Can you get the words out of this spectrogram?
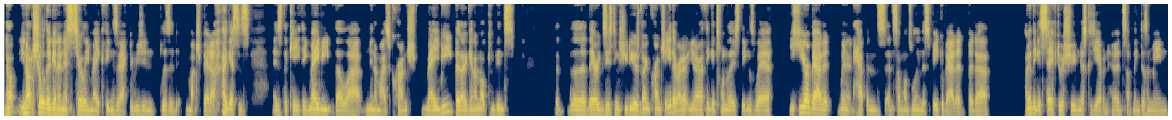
you're not you're not sure they're going to necessarily make things at Activision Blizzard much better. I guess is is the key thing. Maybe they'll uh, minimize crunch, maybe, but again, I'm not convinced that the their existing studios don't crunch either. I don't, you know, I think it's one of those things where you hear about it when it happens and someone's willing to speak about it, but uh, I don't think it's safe to assume just because you haven't heard something doesn't mean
